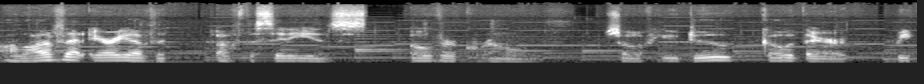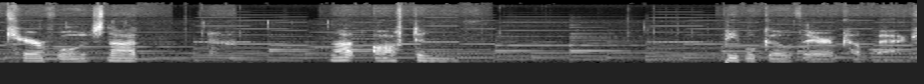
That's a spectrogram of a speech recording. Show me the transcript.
A lot of that area of the of the city is overgrown. So if you do go there, be careful. It's not not often people go there and come back.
